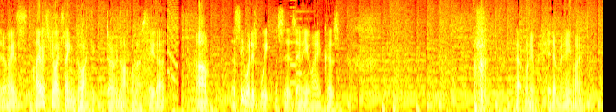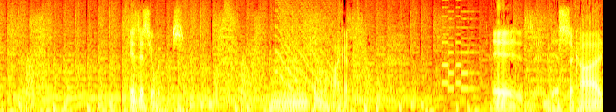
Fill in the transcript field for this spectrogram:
it always, I always feel like saying Galactic Donut when I see that. Um, let's see what his weakness is anyway, because that wouldn't hit him anyway. Is this your weakness? Didn't look like it. Is this Sakaj?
